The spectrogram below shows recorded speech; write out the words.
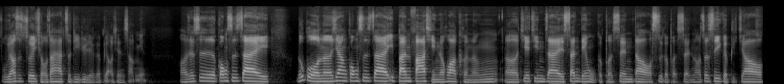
主要是追求在它殖利率的一个表现上面，哦，就是公司在，如果呢像公司在一般发行的话，可能呃接近在三点五个 percent 到四个 percent，然后这是一个比较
